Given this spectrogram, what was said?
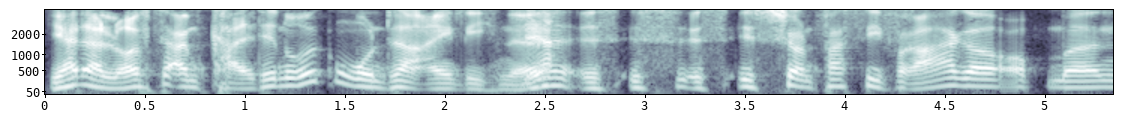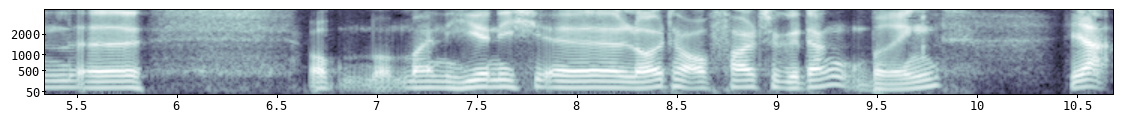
Ja, da läuft es einem kalt den Rücken runter eigentlich. Ne? Ja. Es, ist, es ist schon fast die Frage, ob man, äh, ob man hier nicht äh, Leute auf falsche Gedanken bringt. Ja.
